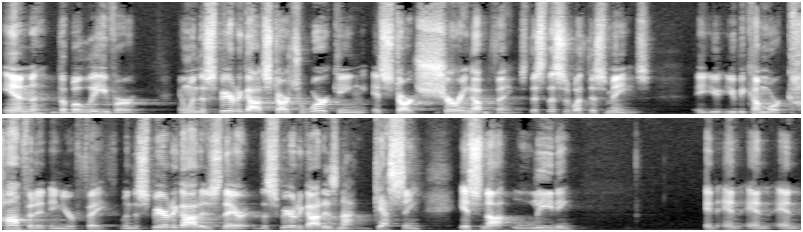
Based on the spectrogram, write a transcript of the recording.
in the believer and when the Spirit of God starts working, it starts shoring up things. This, this is what this means. You, you become more confident in your faith. When the Spirit of God is there, the Spirit of God is not guessing. It's not leading. And, and, and, and,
